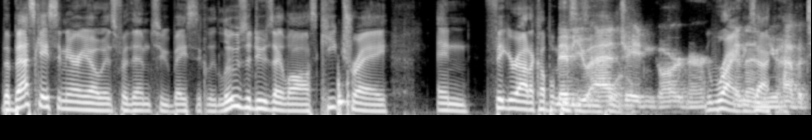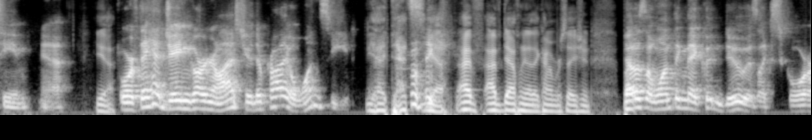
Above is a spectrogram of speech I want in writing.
The best case scenario is for them to basically lose the dudes they lost, keep Trey, and figure out a couple. Maybe you add. Jayden Gardner. Right, And then exactly. you have a team. Yeah. Yeah. Or if they had Jayden Gardner last year, they're probably a one seed. Yeah, that's Like- yeah. I've I've definitely had that conversation. that But- was the one thing they couldn't do is like score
